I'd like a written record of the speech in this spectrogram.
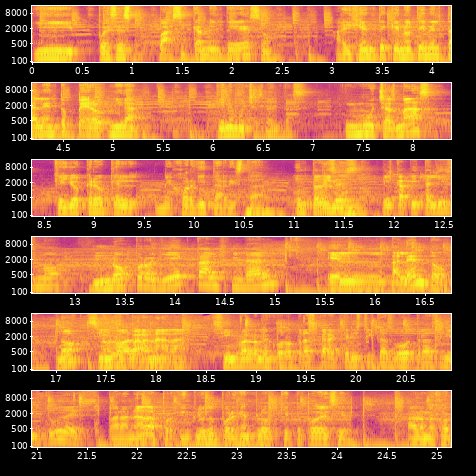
Y pues es básicamente eso. Hay gente que no tiene el talento, pero mira, tiene muchas ventas. Muchas más que yo creo que el mejor guitarrista Entonces, del mundo. el capitalismo no proyecta al final el talento, No, no, para nada. sino a lo mejor otras características u otras virtudes. Para nada, porque incluso, por ejemplo, ¿qué te puedo decir? A lo mejor,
